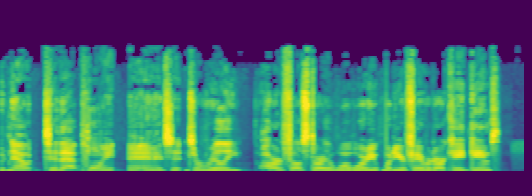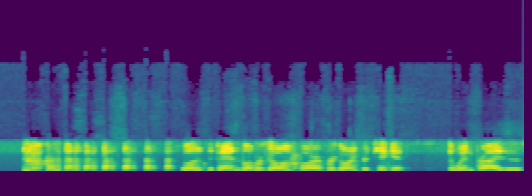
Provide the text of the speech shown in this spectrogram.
now to that point, and it's it's a really heartfelt story. What what are, you, what are your favorite arcade games? well, it depends what we're going for. If we're going for tickets to win prizes,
